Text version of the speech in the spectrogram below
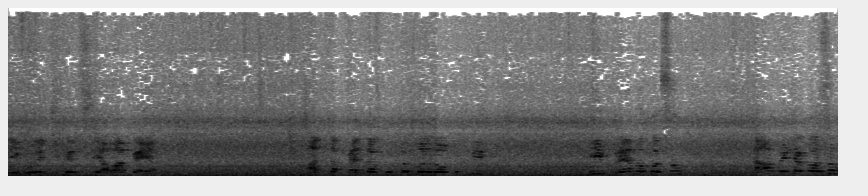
నీ గురించి తెలిసి అవాకయ్యా అంత పెద్ద కుటుంబంలో పుట్టి నీ ప్రేమ కోసం నా బిడ్డ కోసం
